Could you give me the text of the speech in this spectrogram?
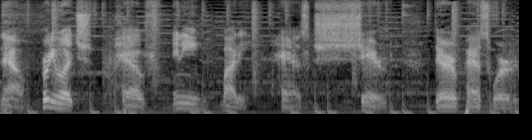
Now, pretty much, have anybody has shared their password,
